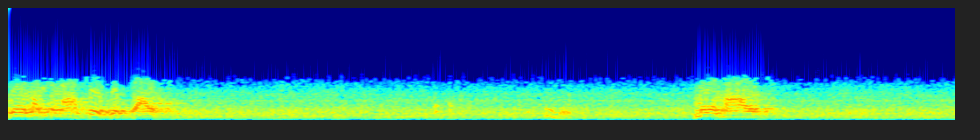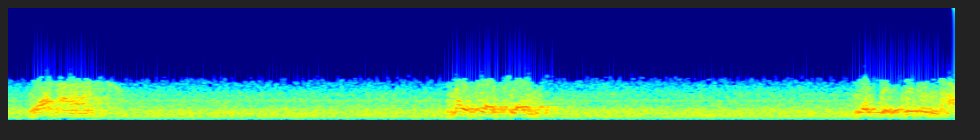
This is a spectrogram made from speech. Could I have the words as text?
ในลักษณะที่จิตใจ เมื่อนายและอาไม่เพลิดเพลินในจิตที่คุณทำ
